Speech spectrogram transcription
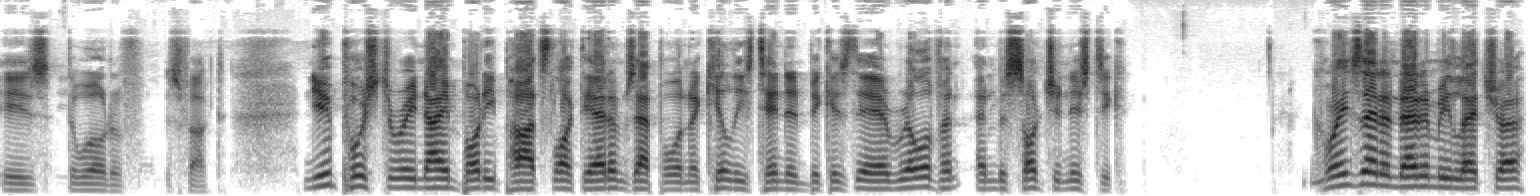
is the world of is fucked. New push to rename body parts like the Adam's apple and Achilles tendon because they're irrelevant and misogynistic. Queensland anatomy lecturer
